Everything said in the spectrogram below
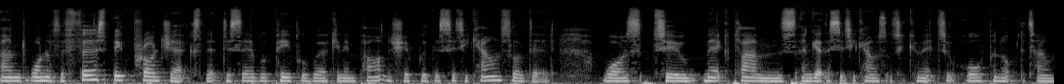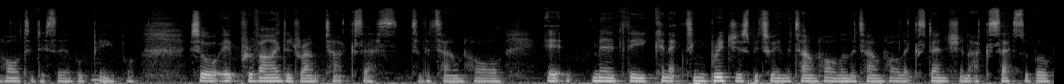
And one of the first big projects that disabled people working in partnership with the City Council did was to make plans and get the City Council to commit to open up the town hall to disabled mm. people. So it provided ramped access to the town hall. It made the connecting bridges between the town hall and the town hall extension accessible.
